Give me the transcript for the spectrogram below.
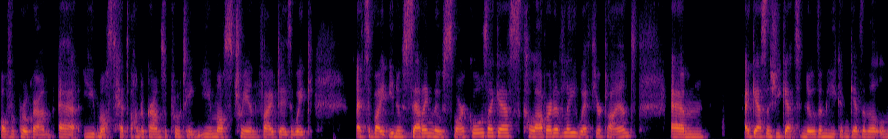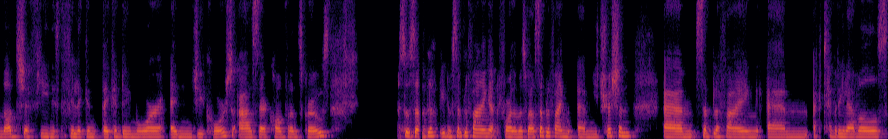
of a program uh you must hit 100 grams of protein. You must train five days a week. It's about you know setting those smart goals i guess collaboratively with your client. Um I guess as you get to know them, you can give them a little nudge if you need to feel like they can do more in due course as their confidence grows. So you know, simplifying it for them as well, simplifying um, nutrition, um, simplifying um, activity levels,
